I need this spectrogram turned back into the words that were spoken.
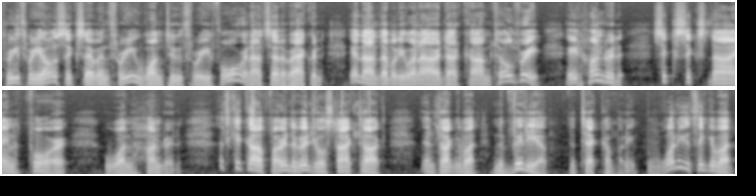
330 673 1234 and outside of Akron and on WNIR.com toll free 800 669 4100. Let's kick off our individual stock talk and talking about NVIDIA, the tech company. What do you think about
